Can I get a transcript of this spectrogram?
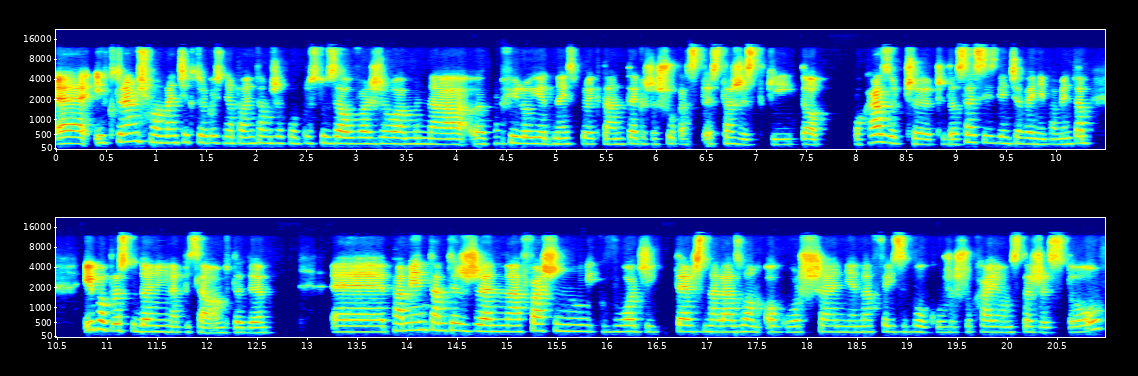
E, I w którymś momencie, któregoś dnia pamiętam, że po prostu zauważyłam na profilu jednej z projektantek, że szuka stażystki do pokazu czy, czy do sesji zdjęciowej, nie pamiętam, i po prostu do niej napisałam wtedy. E, pamiętam też, że na Fashion Week w Łodzi też znalazłam ogłoszenie na Facebooku, że szukają stażystów.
